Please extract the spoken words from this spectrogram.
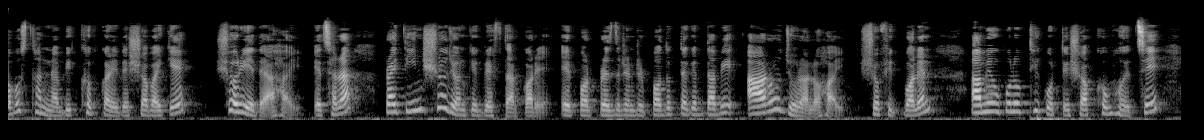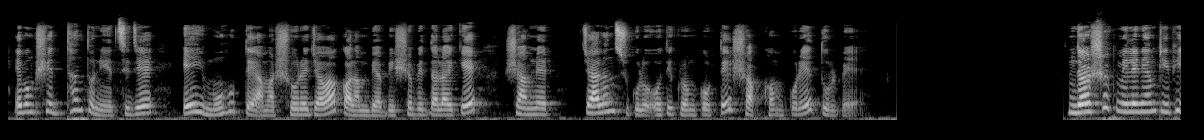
অবস্থান নেওয়া বিক্ষোভকারীদের সবাইকে সরিয়ে দেওয়া হয়। এছাড়া প্রায় তিনশো জনকে গ্রেফতার করে। এরপর প্রেসিডেন্টের পদত্যাগের দাবি আরও জোরালো হয়। শফিক বলেন, আমি উপলব্ধি করতে সক্ষম হয়েছে এবং সিদ্ধান্ত নিয়েছি যে এই মুহূর্তে আমার সরে যাওয়া কলাম্বিয়া বিশ্ববিদ্যালয়কে সামনের চ্যালেঞ্জগুলো অতিক্রম করতে সক্ষম করে তুলবে। দর্শক, মিলেনিয়াম টিভি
